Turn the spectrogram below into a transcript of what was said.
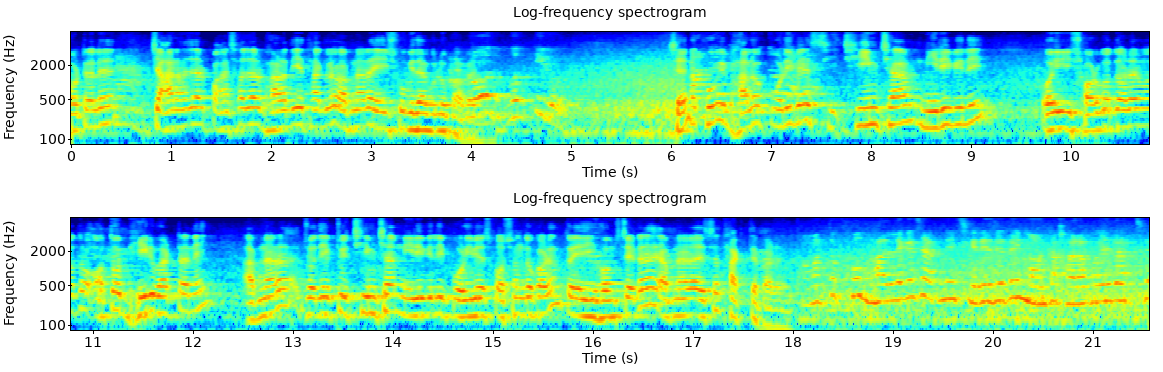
হোটেলে হ্যাঁ। চার হাজার পাঁচ হাজার ভাড়া দিয়ে থাকলেও আপনারা এই সুবিধাগুলো পাবেন। সেখানে খুবই ভালো পরিবেশ ছিমছাম নিরিবিলি ওই স্বর্গদ্বারের মতো অত ভিড় ভাট্টা নেই। আপনারা যদি একটু ছিমছাম নিরিবিলি পরিবেশ পছন্দ করেন তো এই হোমস্টেটায় আপনারা এসে থাকতে পারেন। আমার তো খুব ভালো লেগেছে আপনি ছেড়ে যেতেই মনটা খারাপ হয়ে যাচ্ছে।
